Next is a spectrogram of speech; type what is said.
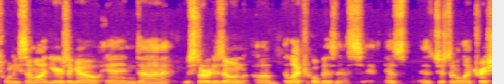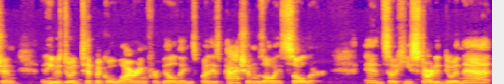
20 some odd years ago and uh, started his own um, electrical business as, as just an electrician. And he was doing typical wiring for buildings, but his passion was always solar. And so he started doing that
